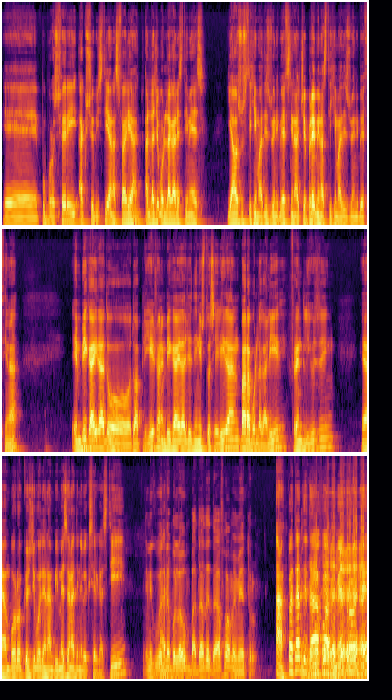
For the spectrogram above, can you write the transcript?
ε, που προσφέρει αξιοπιστία, ασφάλεια αλλά και πολλά καλές τιμές για όσους στοιχηματίζουν υπεύθυνα και πρέπει να στοιχηματίζουν υπεύθυνα. Εμπήκα είδα το, το application, εμπήκα είδα και την ιστοσελίδα, πάρα πολλά καλή, friendly using. Ε, μπορώ οποιοδήποτε να μπει μέσα να την επεξεργαστεί. Είναι η κουβέντα που λέγουν πατάτε τα άφα με μέτρο. Α, πατάτε τα έχω από μέτρο, ναι.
